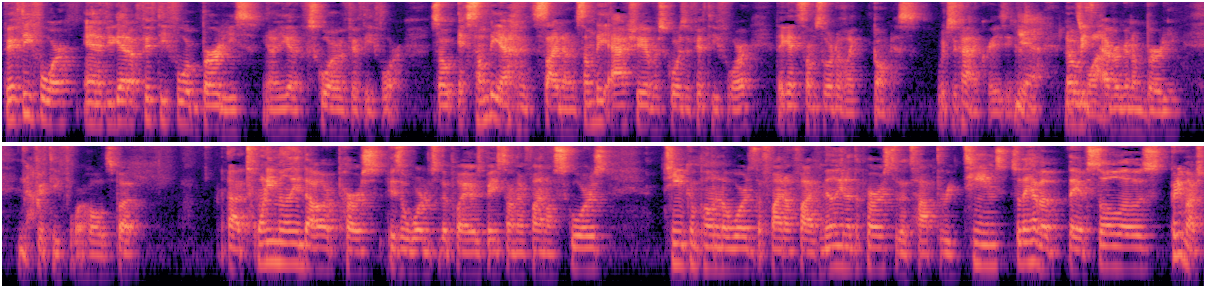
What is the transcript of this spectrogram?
54, and if you get a 54 birdies, you know, you get a score of a 54. So if somebody, side note, if somebody actually ever scores a 54, they get some sort of like bonus, which is kind of crazy. Yeah, Nobody's ever going to birdie No. 54 holes. But a $20 million purse is awarded to the players based on their final scores. Team component awards the final five million of the purse to the top three teams. So they have a they have solos. Pretty much,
